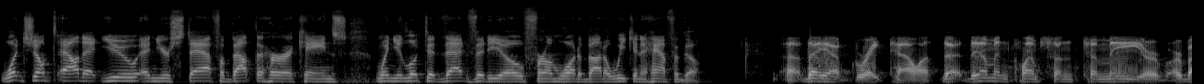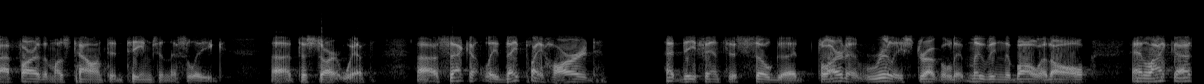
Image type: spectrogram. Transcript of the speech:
What jumped out at you and your staff about the Hurricanes when you looked at that video from, what, about a week and a half ago? Uh, they have great talent. The, them and Clemson, to me, are, are by far the most talented teams in this league uh, to start with. Uh, secondly, they play hard. That defense is so good. Florida really struggled at moving the ball at all. And like us,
